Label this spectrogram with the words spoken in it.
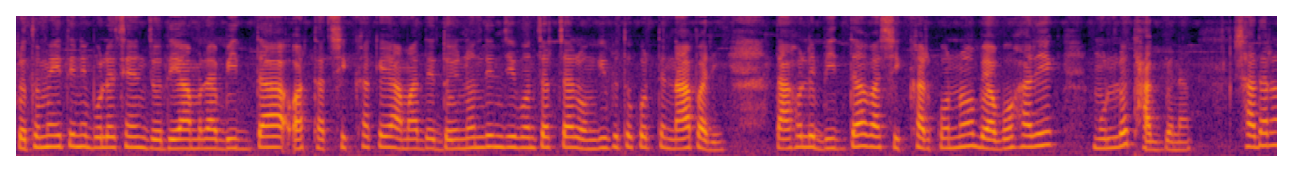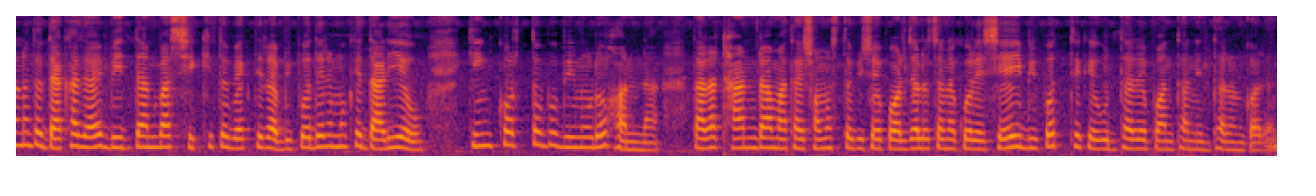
প্রথমেই তিনি বলেছেন, যদি আমরা বিদ্যা অর্থাৎ শিক্ষাকে আমাদের দৈনন্দিন জীবনচর্চার অঙ্গীভূত করতে না পারি, তাহলে বিদ্যা বা শিক্ষার কোনো ব্যবহারিক মূল্য থাকবে না। সাধারণত দেখা যায় বিদ্বান বা শিক্ষিত ব্যক্তিরা বিপদের মুখে দাঁড়িয়েও কিংকর্তব্য বিমূঢ় হন না। তারা ঠান্ডা মাথায় সমস্ত বিষয় পর্যালোচনা করে সেই বিপদ থেকে উদ্ধারের পন্থা নির্ধারণ করেন।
